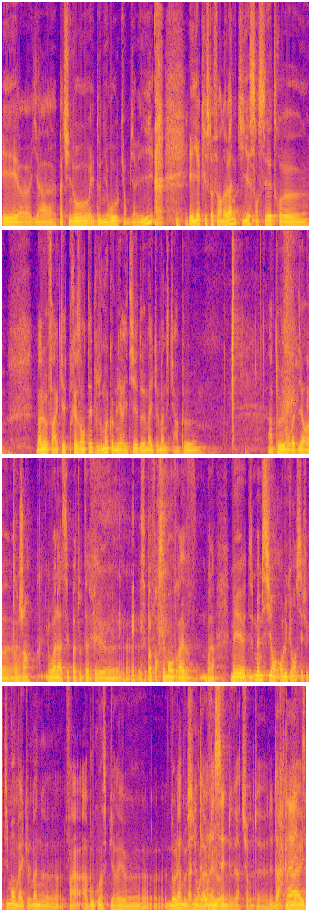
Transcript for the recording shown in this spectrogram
Et il y a Pacino et De Niro qui ont bien et il y a Christopher Nolan qui est censé être, euh, présenté plus ou moins comme l'héritier de Michael Mann, qui est un peu, un peu, on va dire. euh. Voilà, c'est pas tout à fait, euh, c'est pas forcément vrai, voilà. Mais euh, même si en, en l'occurrence, effectivement, Michael Mann, euh, enfin, a beaucoup inspiré euh, Nolan Bah, aussi. on l'a vu. la scène d'ouverture de, de Dark Knight,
